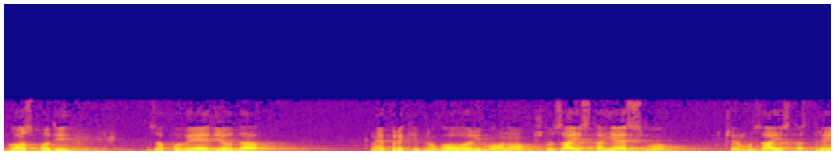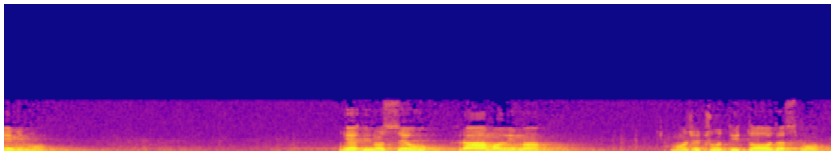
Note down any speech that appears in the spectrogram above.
Gospodi zapovedio da neprekidno govorimo ono što zaista jesmo, čemu zaista stremimo. Jedino se u hramovima može čuti to da smo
